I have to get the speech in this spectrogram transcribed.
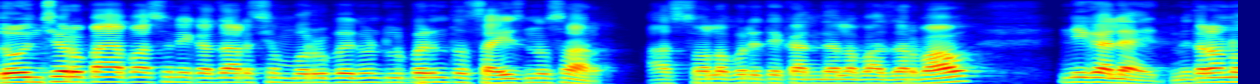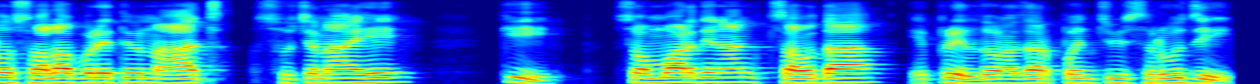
दोनशे रुपयापासून एक हजार शंभर रुपये क्विंटलपर्यंत साईजनुसार आज सोलापूर येथे कांद्याला बाजारभाव निघाले आहेत. मित्रांनो सोलापूर येथून आज सूचना आहे की सोमवार दिनांक चौदा एप्रिल दोन हजार पंचवीस रोजी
